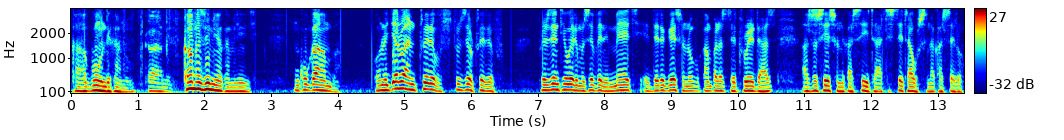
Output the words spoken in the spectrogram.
Kagonde kano. Kamaze emyaka mingi. Nkugamba ono january 12 2012 president yoweri museveni met a delegation of kampala state traders association kasita at state house nakasero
